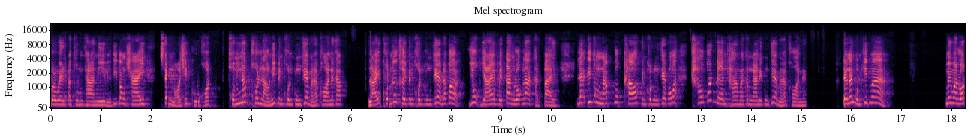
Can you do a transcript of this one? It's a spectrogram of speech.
บริเวณปทุมธานีหรือที่ต้องใช้เส้นหมอชิดคูคตผมนับคนเหล่านี้เป็นคนกรุงเทพมหานครนะครับหลายคนก็เคยเป็นคนกรุงเทพแล้วก็โยกย้ายไปตั้งรกรากถัดไป และที่ต้องนับพวกเขาเป็นคนกรุงเทพเพราะว่าเขาก็เดินทางมาทำงานในกรุงเทพมหานครนะดังนั้นผมคิดว่า ไม่ว่ารถ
